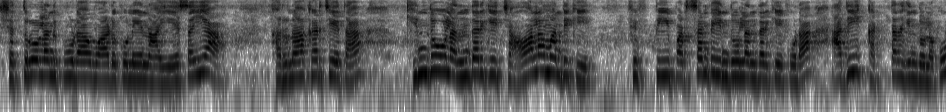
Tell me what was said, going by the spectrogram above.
శత్రువులను కూడా వాడుకునే నా ఏసయ్య కరుణాకర్ చేత హిందువులందరికీ చాలామందికి ఫిఫ్టీ పర్సెంట్ హిందువులందరికీ కూడా అది కట్టర్ హిందువులకు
